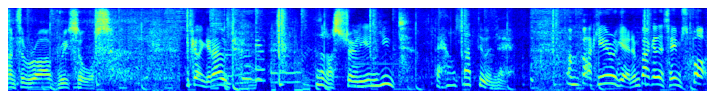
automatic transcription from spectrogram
and some raspberry sauce. I can't get out. There's an Australian ute. What the hell's that doing there? I'm back here again. I'm back in the same spot.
